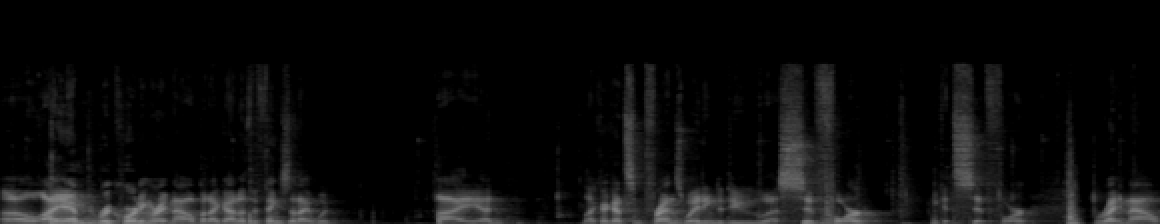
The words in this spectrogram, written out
Uh, I am recording right now, but I got other things that I would. I uh, like I got some friends waiting to do uh, Civ 4 think it's Civ 4 right now.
